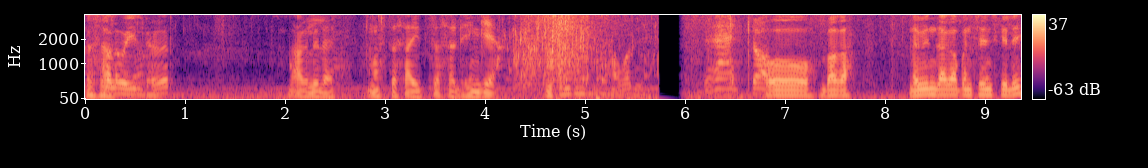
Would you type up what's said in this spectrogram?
कसा? होईल धर. लागलेला आहे. मस्त साईजचा असा ढेंग्या. हो बघा. नवीन जागा पण चेंज केली.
